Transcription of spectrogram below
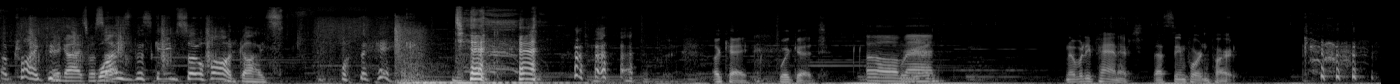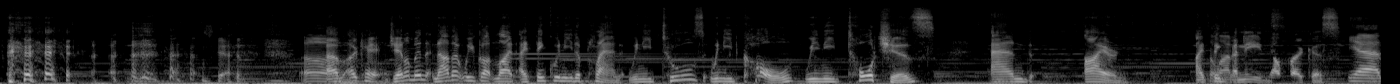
I'm trying to. Hey, guys, what's Why up? is this game so hard, guys? What the heck? Okay, we're good. oh We're man. Nobody panicked. That's the important part. oh. Um, okay, gentlemen, now that we've got light, I think we need a plan. We need tools, we need coal, we need torches, and iron. I That's a think lot of that should be needs. focus. Yeah,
